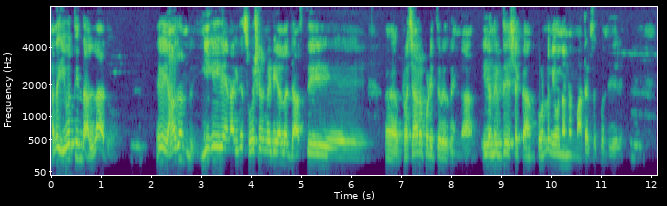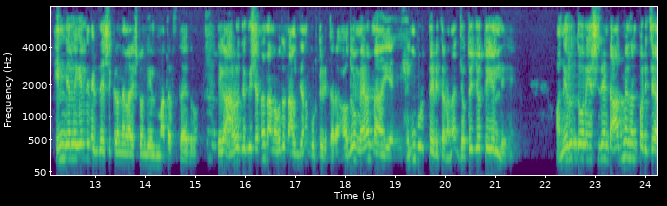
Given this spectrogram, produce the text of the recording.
ಅಂದ್ರೆ ಇವತ್ತಿಂದ ಅಲ್ಲ ಅದು. ಈಗ ಯಾವ್ದೊಂದು ಈಗೀಗ ಏನಾಗಿದೆ ಸೋಷಿಯಲ್ ಮೀಡಿಯಾ ಎಲ್ಲ ಜಾಸ್ತಿ ಪ್ರಚಾರ ಪಡಿತಿರೋದ್ರಿಂದ ಈಗ ನಿರ್ದೇಶಕ ಅನ್ಕೊಂಡು ನೀವು ನನ್ನನ್ನು ಮಾತಾಡ್ಸಕ್ ಬಂದಿದ್ದೀರಿ. ಹಿಂದೆಲ್ಲ ಎಲ್ಲಿ ನಿರ್ದೇಶಕರನ್ನೆಲ್ಲ ಎಷ್ಟೊಂದು ಎಲ್ಲಿ ಮಾತಾಡ್ಸ್ತಾ ಇದ್ರು. ಈಗ ಆರೋ ಜಗದೀಶ್ ಅಂದ್ರೆ ನಾನು ಹೋದ್ರೆ ನಾಲ್ಕು ಜನ ಗುರ್ತು ಹಿಡಿತಾರೆ. ಅದು ಮೇಡಮ್ ಹೆಂಗ್ ಗುರುತು ಹಿಡಿತಾರ ಜೊತೆ ಜೊತೆಯಲ್ಲಿ ಅನಿರುದ್ಧ ಅವ್ರ ಇನ್ಸಿಡೆಂಟ್ ಆದ್ಮೇಲೆ ನನ್ನ ಪರಿಚಯ.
